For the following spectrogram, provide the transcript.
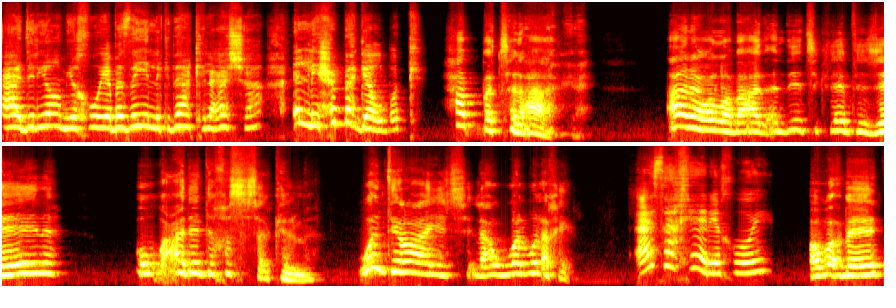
عاد اليوم يا خويا بزين لك ذاك العشاء اللي يحبه قلبك. حبة العافية. أنا والله بعد عندي كلمة زينة وبعدين تخصص الكلمة. وأنت رأيك الأول والأخير؟ عسى خير يا خوي أبو عبيد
